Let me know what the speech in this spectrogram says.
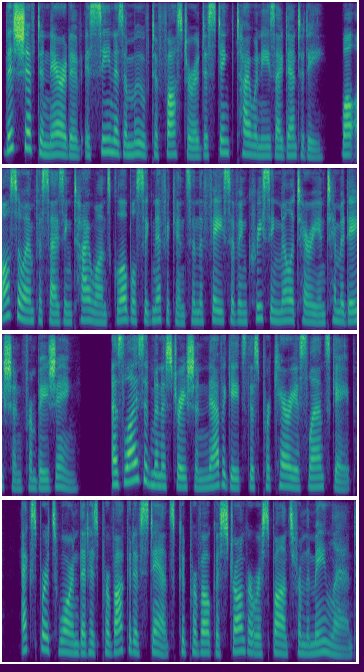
This shift in narrative is seen as a move to foster a distinct Taiwanese identity, while also emphasizing Taiwan's global significance in the face of increasing military intimidation from Beijing. As Lai's administration navigates this precarious landscape, experts warn that his provocative stance could provoke a stronger response from the mainland,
